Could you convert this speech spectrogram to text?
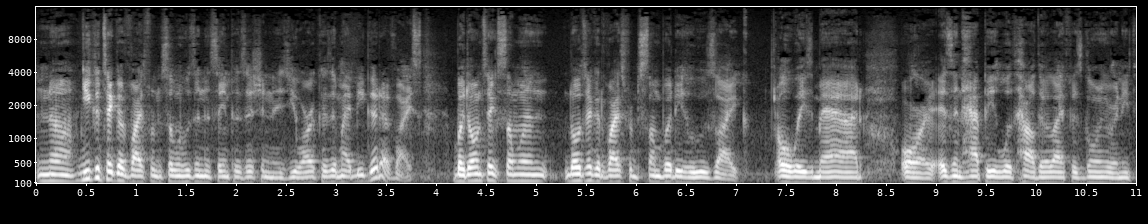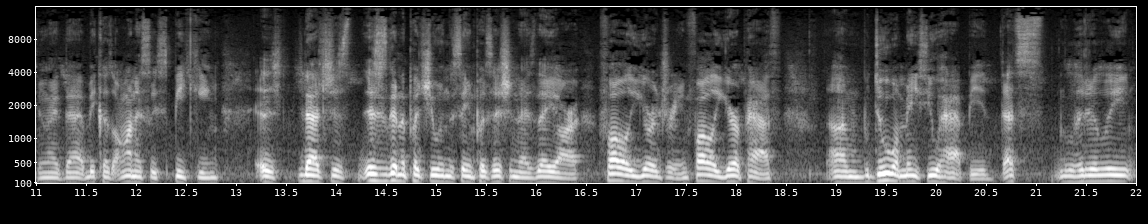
No, you could take advice from someone who's in the same position as you are because it might be good advice. But don't take someone don't take advice from somebody who's like always mad or isn't happy with how their life is going or anything like that because honestly speaking is that's just this is going to put you in the same position as they are follow your dream follow your path um, do what makes you happy that's literally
